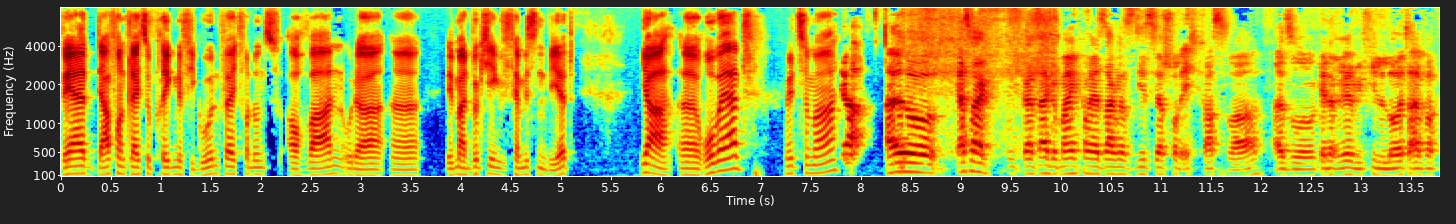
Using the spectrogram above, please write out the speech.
wer davon vielleicht so prägende Figuren vielleicht von uns auch waren oder äh, wen man wirklich irgendwie vermissen wird. Ja, äh, Robert, willst du mal? Also, erstmal ganz allgemein kann man ja sagen, dass es dieses Jahr schon echt krass war. Also generell, wie viele Leute einfach,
